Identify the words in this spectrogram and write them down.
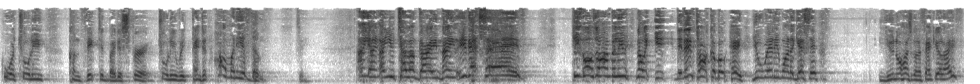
Who are truly convicted by the Spirit, truly repentant? How many of them? See? And, you tell a guy, nine, you get saved. He goes on believing. No, they didn't talk about, hey, you really want to get saved? You know how it's going to affect your life?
